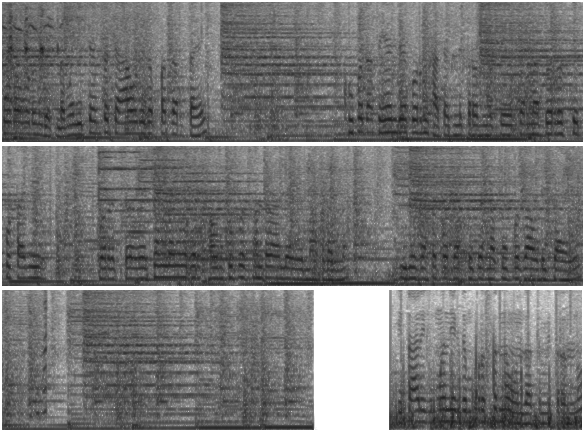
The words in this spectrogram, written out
पोटावरून घेतलं. म्हणजे त्यांचं ते आवडीचा पदार्थ आहे? खूपच आता एन्जॉय करून खातात मित्रांनो ते. त्यांना दररोज ते पोटाने परत शेंगदाणे वगैरे खाऊन खूपच कंटाळ आले आहे माकडांना. गिरेक असा पदार्थ त्यांना खूपच आवडीचा आहे. आणि मन एकदम प्रसन्न होऊन जातं मित्रांनो.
